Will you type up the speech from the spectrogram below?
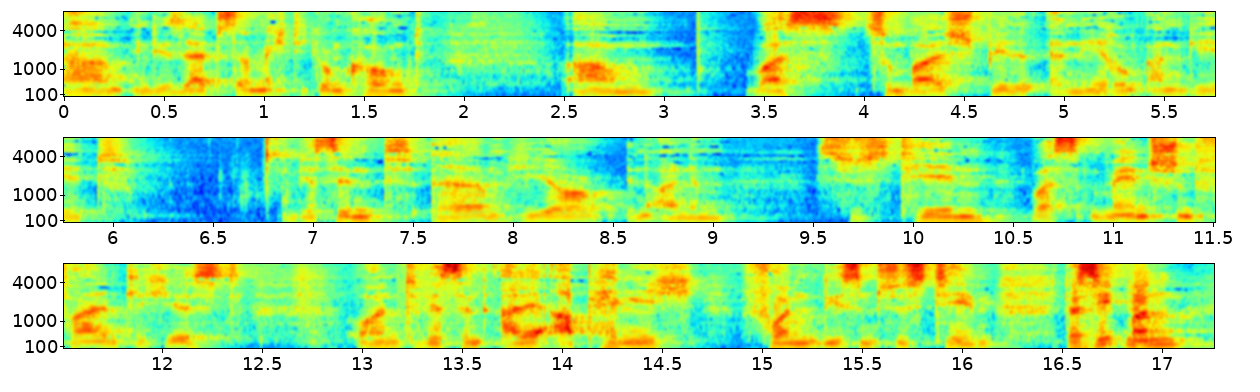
ähm, in die Selbstermächtigung kommt, ähm, was zum Beispiel Ernährung angeht. Wir sind ähm, hier in einem System, was menschenfeindlich ist und wir sind alle abhängig von diesem System. Das sieht man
